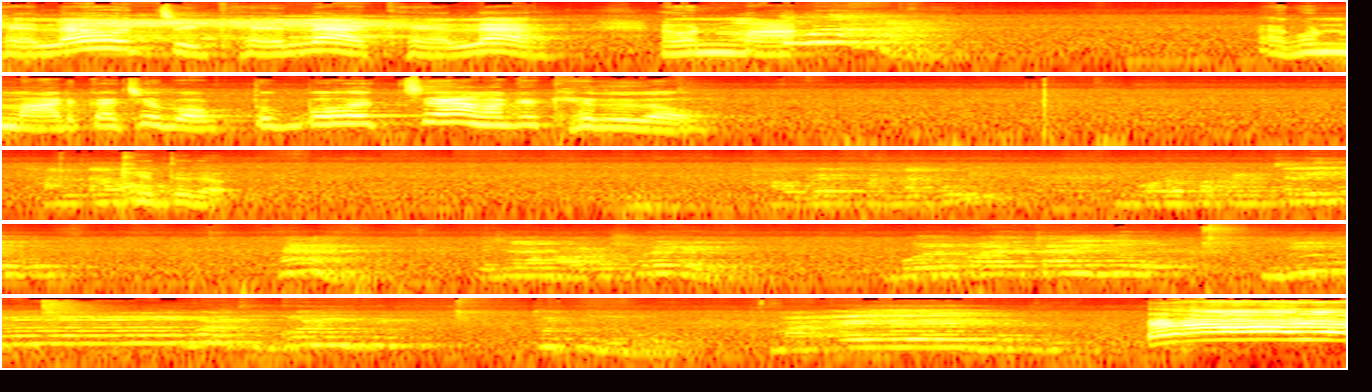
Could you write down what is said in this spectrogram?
খেলা হচ্ছে খেলা খেলা এখন মা এখন মার কাছে বক্তব্য হচ্ছে আমাকে খেতে দাও খেতে দাও ঠান্ডা করি বড় পাখাটা চালিয়ে দেবো হ্যাঁ এছাড়া হাওড়া সরে গেলে বড় পাখাটা চালিয়ে দেবো জোর করে গরম করে টুকু দেবো মা এই আরে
